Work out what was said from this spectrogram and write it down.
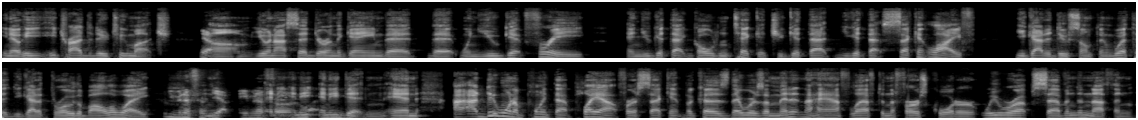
You know, he he tried to do too much. Yeah. Um, you and I said during the game that that when you get free and you get that golden ticket, you get that you get that second life you got to do something with it. You got to throw the ball away. Even if, and, yeah, even if, and, and, he, and he didn't. And I, I do want to point that play out for a second because there was a minute and a half left in the first quarter. We were up seven to nothing,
